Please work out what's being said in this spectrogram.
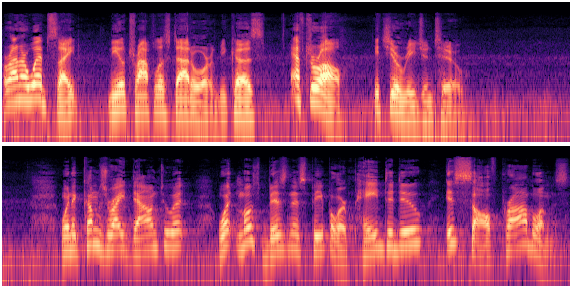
or on our website, neotropolis.org, because, after all, it's your region too. When it comes right down to it, what most business people are paid to do is solve problems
